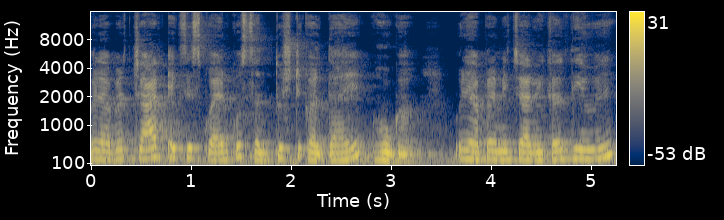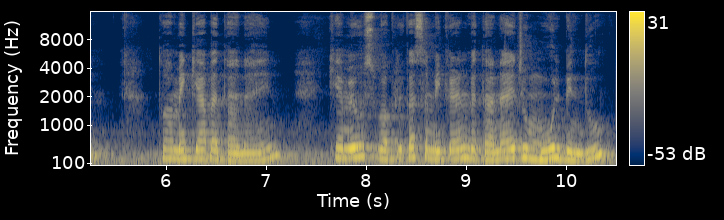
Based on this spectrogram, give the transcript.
बराबर चार एक्स स्क्वायर को संतुष्ट करता है, होगा। और यहाँ पर हमें चार विकल्प दिए हुए हैं। तो हमें क्या बताना है? कि हमें उस वक्र का समीकरण बताना है जो मूल बिंदु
